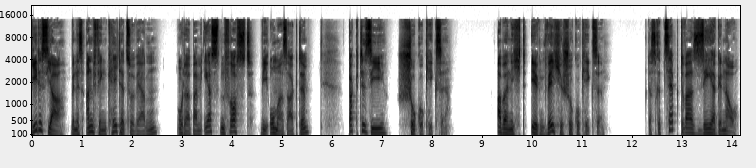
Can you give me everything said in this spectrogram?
Jedes Jahr, wenn es anfing kälter zu werden, oder beim ersten Frost, wie Oma sagte, backte sie Schokokekse. Aber nicht irgendwelche Schokokekse. Das Rezept war sehr genau.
